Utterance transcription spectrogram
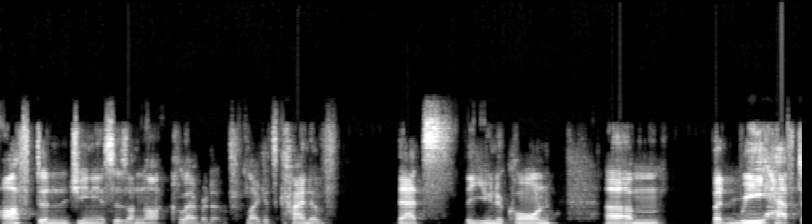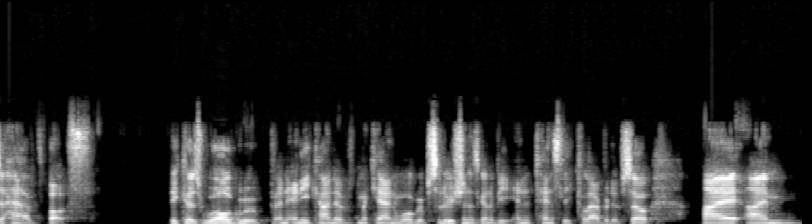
often geniuses are not collaborative. Like it's kind of that's the unicorn. Um, but we have to have both because World Group and any kind of McCann World Group solution is going to be intensely collaborative. So I I'm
